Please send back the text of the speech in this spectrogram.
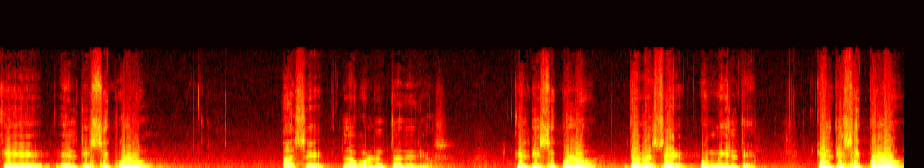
que el discípulo hace la voluntad de Dios que el discípulo debe ser humilde, que el discípulo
